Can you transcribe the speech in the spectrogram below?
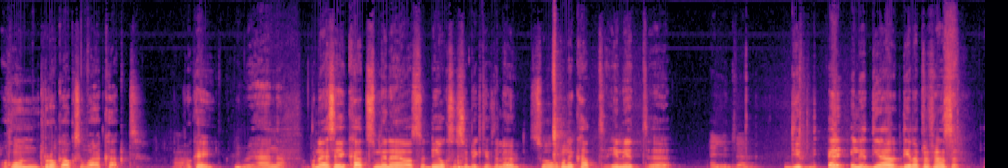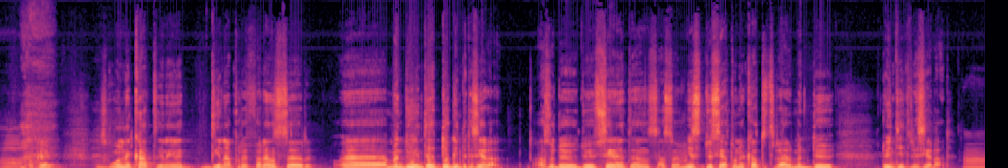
hon råkar också vara katt. Okej? Rihanna. Och när jag säger katt så menar jag alltså, det är också subjektivt, eller hur? Så hon är katt enligt, eh, Enligt vem? di, di- enligt dina, dina preferenser. Ah. Okej? Så hon är katt enligt dina preferenser, eh, men du är inte ett dugg intresserad. Alltså du, du ser inte ens, alltså visst du ser att hon är katt och sådär, men du, du är inte intresserad. Ah.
